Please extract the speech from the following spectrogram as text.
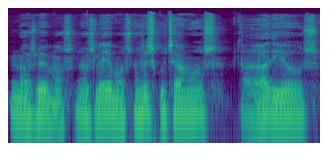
nos vemos, nos leemos, nos escuchamos. Adiós.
